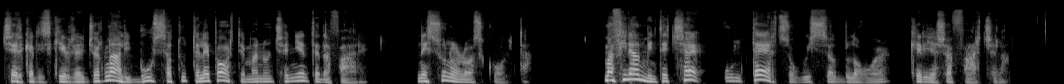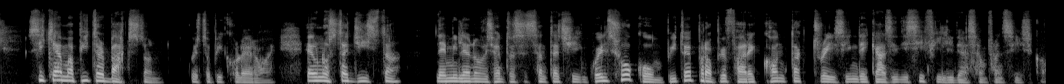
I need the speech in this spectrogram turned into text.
Cerca di scrivere ai giornali, bussa a tutte le porte, ma non c'è niente da fare. Nessuno lo ascolta. Ma finalmente c'è un terzo whistleblower che riesce a farcela. Si chiama Peter Buxton, questo piccolo eroe. È uno stagista nel 1965 il suo compito è proprio fare contact tracing dei casi di sifilide a San Francisco.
